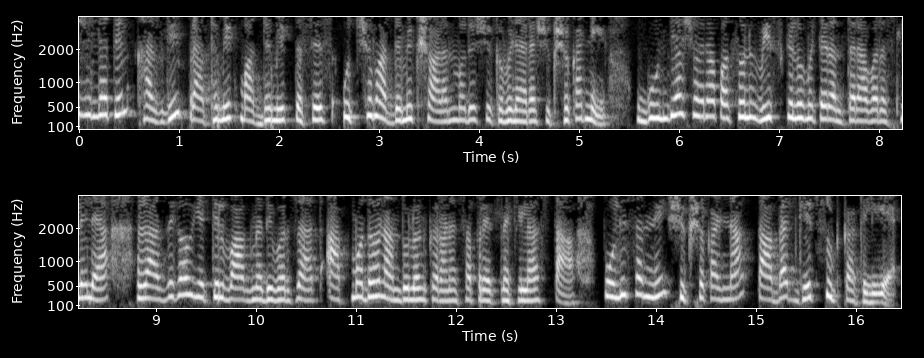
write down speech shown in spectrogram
जिल्ह्यातील खासगी प्राथमिक माध्यमिक तसेच उच्च माध्यमिक शाळांमध्ये शिकविणाऱ्या शिक्षकांनी गोंदिया शहरापासून वीस किलोमीटर अंतरावर असलेल्या राजेगाव येथील वाघ नदीवर जात आत्मदहन आंदोलन करण्याचा प्रयत्न केला असता पोलिसांनी शिक्षकांना ताब्यात घेत सुटका केली आहे.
